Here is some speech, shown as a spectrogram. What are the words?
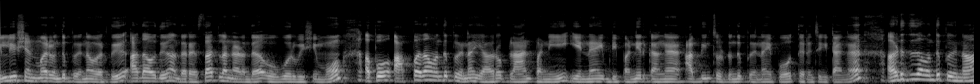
இல்யூஷன் மாதிரி வந்து பார்த்தீங்கன்னா வருது. அதாவது அந்த ரெசார்ட்டில் நடந்த ஒவ்வொரு விஷயமும் அப்போ தான் வந்து பார்த்தீங்கன்னா, யாரோ பிளான் பண்ணி என்ன இப்படி பண்ணியிருக்காங்க அப்படின்னு சொல்லிட்டு வந்து பார்த்தீங்கன்னா, இப்போது தெரிஞ்சுக்கிட்டாங்க. அடுத்ததாக வந்து பார்த்தீங்கன்னா,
